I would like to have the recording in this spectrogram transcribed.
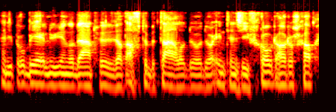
en die proberen nu inderdaad eh, dat af te betalen door, door intensief grootouderschap.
